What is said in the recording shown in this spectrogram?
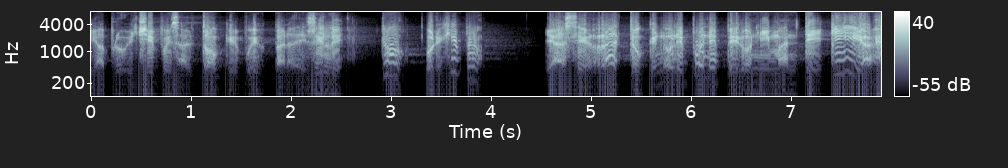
y aproveché pues al toque pues para decirle, tú, por ejemplo, ya hace rato que no le pones pero ni mantequilla.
